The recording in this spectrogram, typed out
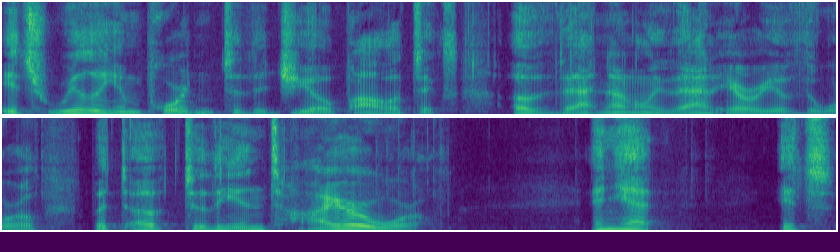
It's really important to the geopolitics of that, not only that area of the world, but to, to the entire world. And yet, it's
